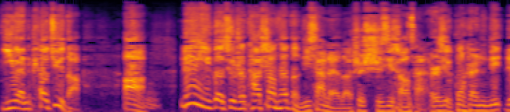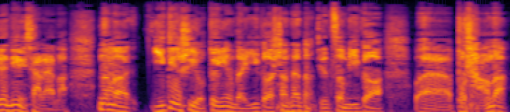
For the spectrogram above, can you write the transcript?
医院的票据的。啊，另一个就是他伤残等级下来的是实际伤残，而且工伤认定认定也下来了，那么一定是有对应的一个伤残等级这么一个呃补偿的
